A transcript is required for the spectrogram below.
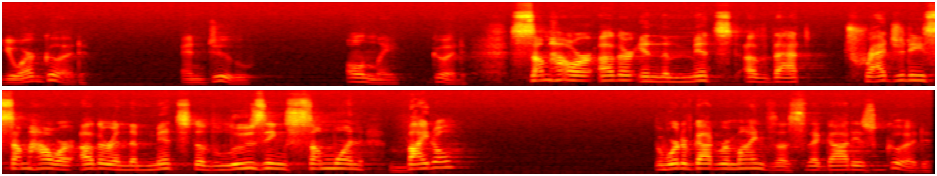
You are good and do only good. Somehow or other, in the midst of that tragedy somehow or other in the midst of losing someone vital, the Word of God reminds us that God is good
